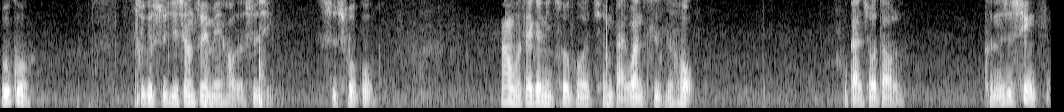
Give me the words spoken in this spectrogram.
如果这个世界上最美好的事情是错过，那我在跟你错过千百万次之后，我感受到了，可能是幸福。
